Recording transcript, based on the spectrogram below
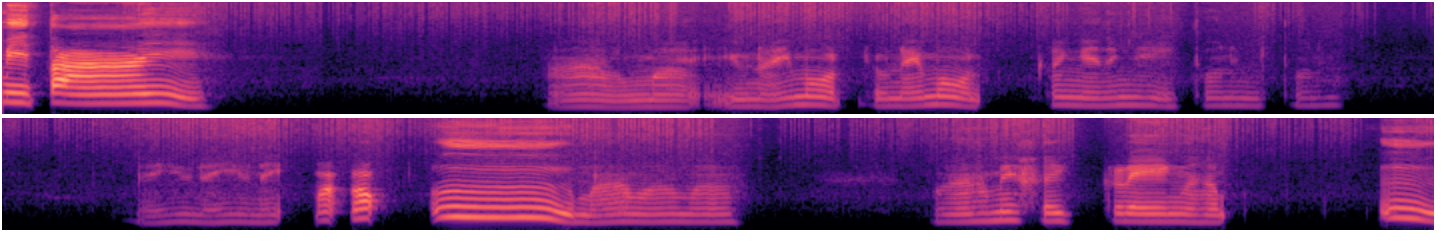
มีตาย อ่าลงมาอยู่ไหนหมดอยู่ไหนหมดนั่นไงนั่นไงอีกตัวหนึงอีกตัวหนึงไหนอยู่ไหนอยู่ไหนมาแล้วอือมามามามาไม่เคยเกรงนะครับเออ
